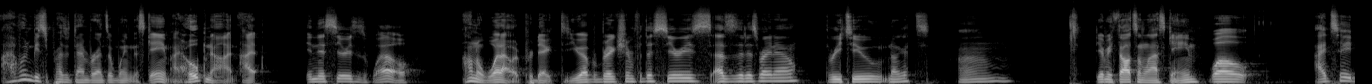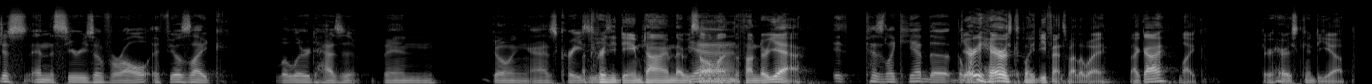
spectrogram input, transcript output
I wouldn't be surprised if Denver ends up winning this game. I hope not. I in this series as well. I don't know what I would predict. Do you have a prediction for this series as it is right now? Three two Nuggets. um. Do you have any thoughts on last game? Well, I'd say just in the series overall, it feels like Lillard hasn't been going as crazy. That's crazy Dame time that we saw Yeah. in the Thunder. Yeah, because like he had the, the Gary Harris can play defense. By the way, that guy like Gary Harris can D up.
